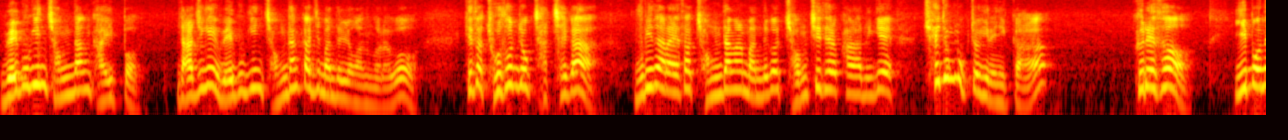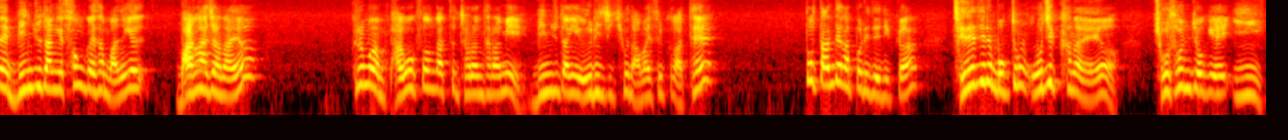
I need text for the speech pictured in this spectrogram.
외국인 정당 가입법. 나중에 외국인 정당까지 만들려고 하는 거라고. 그래서 조선족 자체가 우리나라에서 정당을 만들고 정치 세력화하는 게 최종 목적이라니까. 그래서 이번에 민주당이 선거에서 만약에 망하잖아요? 그러면 박옥선 같은 저런 사람이 민주당에 의리 지키고 남아있을 것 같아? 또 딴 데 가버리되니까. 쟤네들의 목적은 오직 하나예요. 조선족의 이익,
